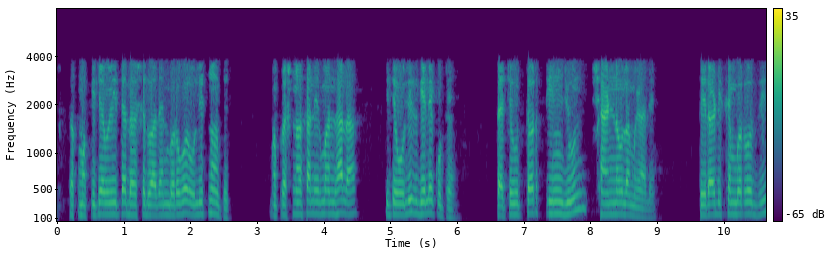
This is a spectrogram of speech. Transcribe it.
चकमकीच्या वेळी त्या दहशतवाद्यांबरोबर ओलीस नव्हते. मग प्रश्न असा निर्माण झाला की ते ओलीस गेले कुठे? त्याचे उत्तर तीन जून शहाण्णव ला मिळाले. तेरा डिसेंबर रोजी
